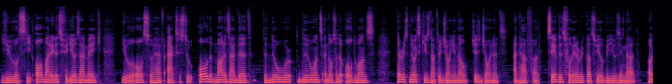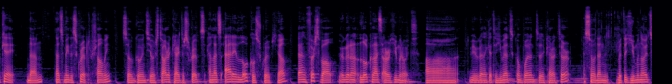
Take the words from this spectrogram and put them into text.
You will see all my latest videos I make. You will also have access to all the mods I did, the newer new ones and also the old ones. There is no excuse not to join, you know, just join it and have fun. Save this for later because we'll be using that. Okay, then let's make the script, shall we? So go into your starter character scripts and let's add a local script, yeah? Then first of all, we're gonna localize our humanoid. Uh, we're gonna get a humanoid component to the character. So then with the humanoid,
